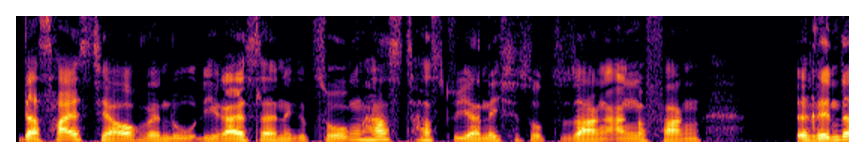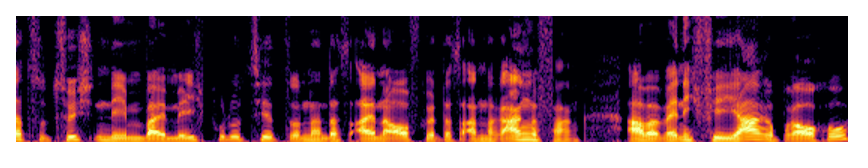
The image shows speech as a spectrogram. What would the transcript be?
Das heißt ja auch, wenn du die Reißleine gezogen hast, hast du ja nicht sozusagen angefangen, Rinder zu züchten, nebenbei Milch produziert, sondern das eine aufgehört, das andere angefangen. Aber wenn ich vier Jahre brauche,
